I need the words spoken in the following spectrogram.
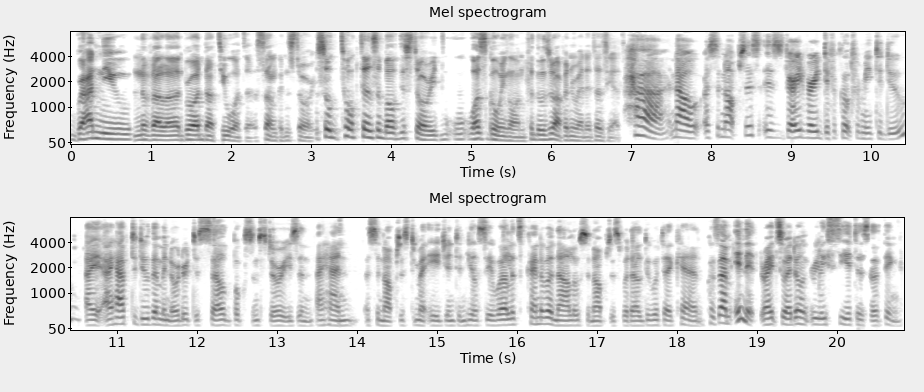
brand new novella, Broad Dutty Water, Sunken Story. So talk to us about the story. What's going on for those who haven't read it as yet? Ha! Now, a synopsis is very, very difficult for me to do. I, I have to do them in order to sell books and stories, and I hand a synopsis to my agent, and he'll say, well, it's kind of a narrow synopsis, but I'll do what I can because I'm in it, right? So I don't really see it as a thing.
